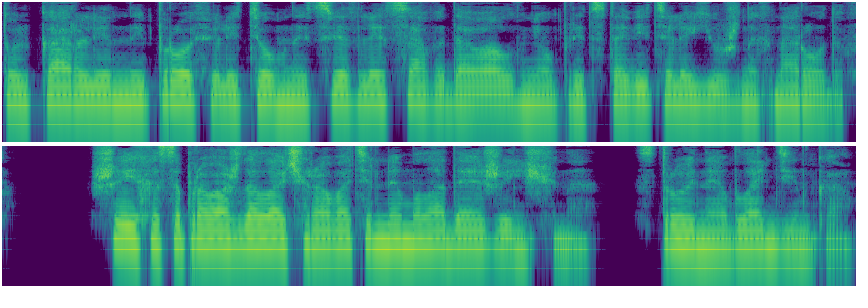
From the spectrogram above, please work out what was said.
Только орлиный профиль и темный цвет лица выдавал в нем представителя южных народов. Шейха сопровождала очаровательная молодая женщина, стройная блондинка.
